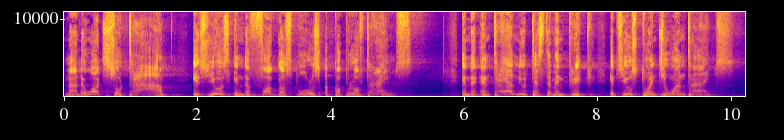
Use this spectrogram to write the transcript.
Now, the word soter is used in the four gospels a couple of times. In the entire New Testament Greek, it's used 21 times.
